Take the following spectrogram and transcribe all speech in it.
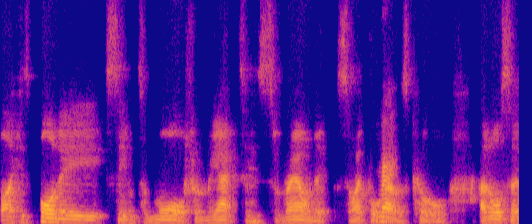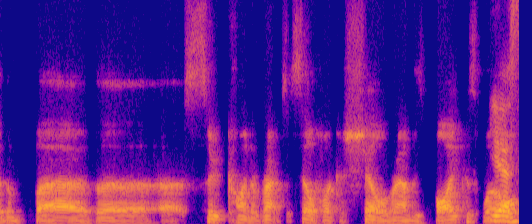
Like his body seemed to morph and react to his surroundings. So I thought Right. that was cool. And also the uh, the uh, suit kind of wrapped itself like a shell around his bike as well. yes.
